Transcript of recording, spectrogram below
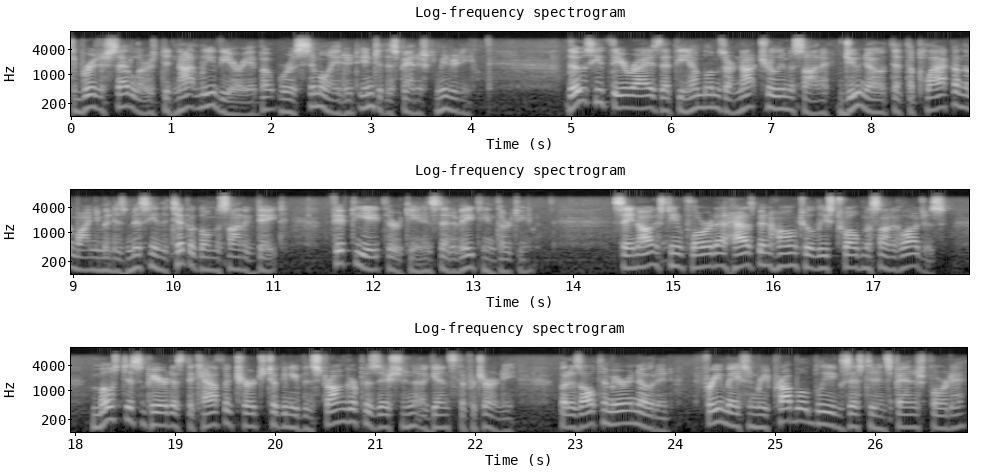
the British settlers did not leave the area but were assimilated into the Spanish community. Those who theorize that the emblems are not truly Masonic do note that the plaque on the monument is missing the typical Masonic date, 5813 instead of 1813. St. Augustine, Florida has been home to at least 12 Masonic lodges. Most disappeared as the Catholic Church took an even stronger position against the fraternity, but as Altamira noted, Freemasonry probably existed in Spanish Florida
